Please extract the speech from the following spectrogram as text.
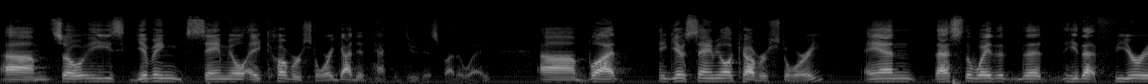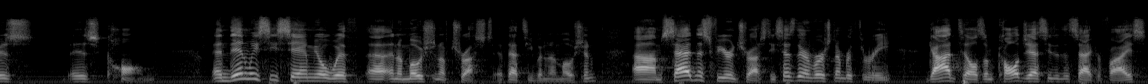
Um, so he's giving Samuel a cover story. God didn't have to do this, by the way. Um, but he gives Samuel a cover story, and that's the way that, that, he, that fear is, is calmed. And then we see Samuel with uh, an emotion of trust, if that's even an emotion. Um, sadness, fear, and trust. He says there in verse number three, God tells him, Call Jesse to the sacrifice,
